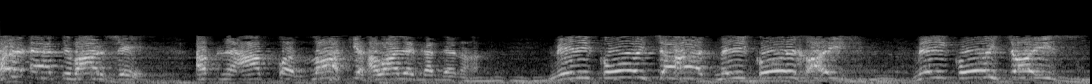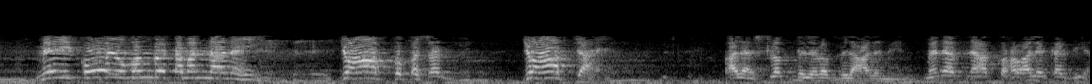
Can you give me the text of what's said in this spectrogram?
ہر اعتبار سے اپنے آپ کو اللہ کے حوالے کر دینا۔ میری کوئی چاہت، میری کوئی خواہش، میری کوئی چوائس، میری کوئی امنگ و تمنا نہیں جو آپ کو پسند۔ جو آپ چاہیں۔ اعلی اسلم دل رب العالمین۔ میں نے اپنے آپ کو حوالے کر دیا۔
